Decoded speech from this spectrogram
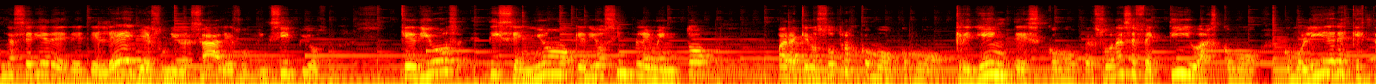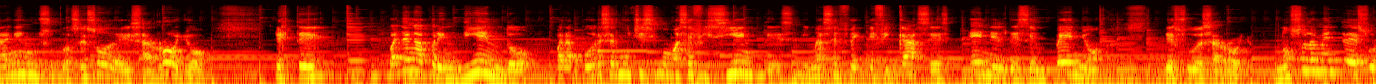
una, serie de leyes universales o principios que Dios diseñó, que Dios implementó para que nosotros como, como creyentes, como personas efectivas, como, como líderes que están en su proceso de desarrollo, este, vayan aprendiendo para poder ser muchísimo más eficientes y más eficaces en el desempeño de su desarrollo. No solamente de su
